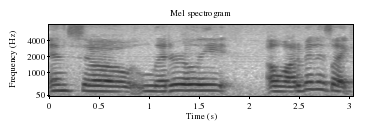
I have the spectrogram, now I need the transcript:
and so literally, a lot of it is like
